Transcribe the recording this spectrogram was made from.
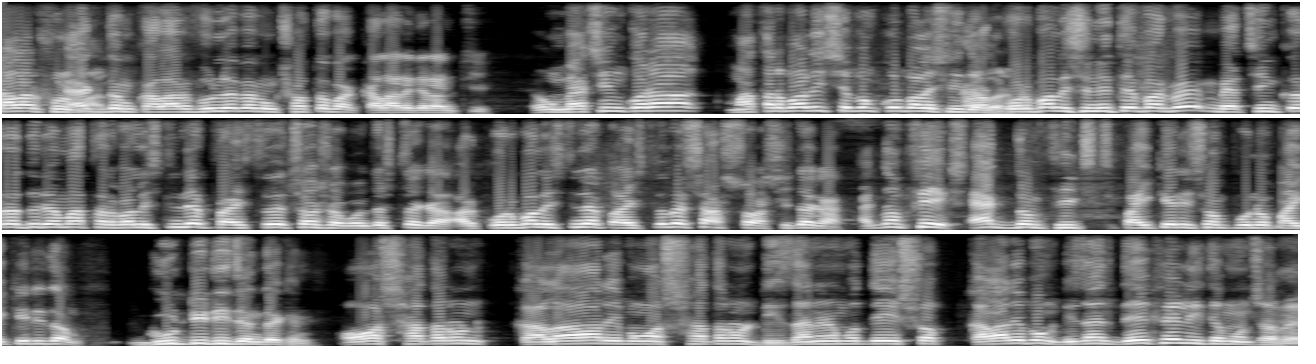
কালারফুল একদম কালারফুল এবং শতভাগ কালার গ্যারান্টি এবং ম্যাচিং করা মাথার বালিশ এবং কোরবালিশ নিতে পারবে। কোরবালিশ নিতে পারবে ম্যাচিং করা দুটো মাথার বালিশ নিলে প্রাইস হবে ছশো পঞ্চাশ টাকা। আর কোরবালিশ নিলে প্রাইস হবে সাতশো আশি টাকা। একদম ফিক্সড একদম ফিক্সড পাইকারি সম্পূর্ণ পাইকারি দাম। গুডি ডিজাইন দেখেন। অসাধারণ কালার এবং অসাধারণ ডিজাইনের মধ্যে এইসব কালার এবং ডিজাইন দেখলে নিতে মন চাবে।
